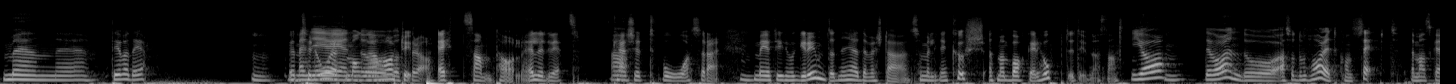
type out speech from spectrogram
Men eh, det var det. Mm. Jag Men tror det att många har typ bra. ett samtal, eller du vet, Ja. kanske två sådär. Mm. Men jag tyckte det var grymt att ni hade värsta, som en liten kurs, att man bakar ihop det typ nästan. Ja, Mm. det var ändå, alltså de har ett koncept där man ska,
